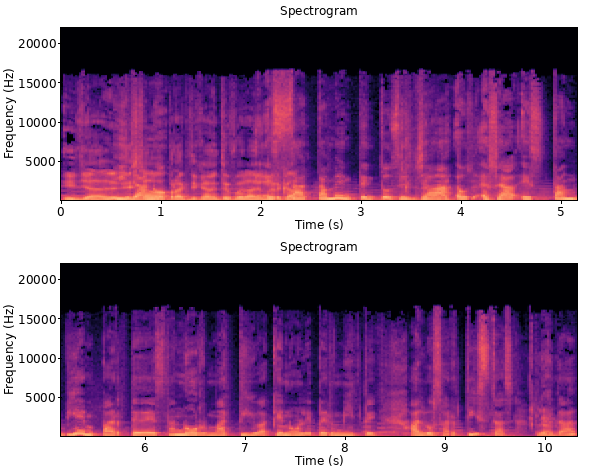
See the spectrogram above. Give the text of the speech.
Y ya Y ya estaba no- prácticamente fuera del mercado. Exactamente, entonces ya, o, o sea, es también parte de esta normativa que no le permite a los artistas, Claro. ¿verdad?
